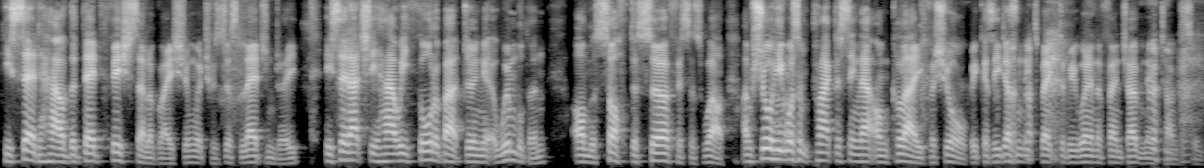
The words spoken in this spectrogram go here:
he said how the dead fish celebration, which was just legendary, he said actually how he thought about doing it at Wimbledon on the softer surface as well. I'm sure he wasn't practicing that on clay for sure because he doesn't expect to be winning the French Open anytime soon.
